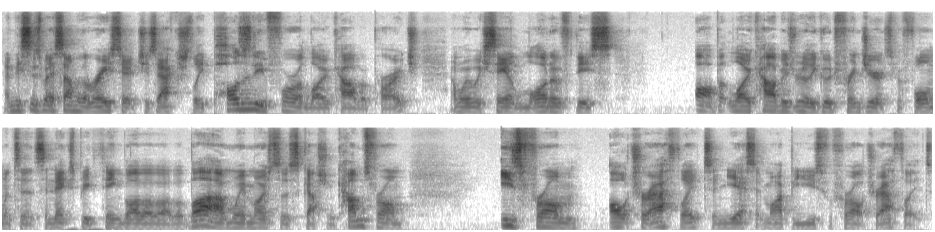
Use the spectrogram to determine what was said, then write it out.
And this is where some of the research is actually positive for a low carb approach, and where we see a lot of this. Oh, but low carb is really good for endurance performance, and it's the next big thing. Blah blah blah blah blah. And where most of the discussion comes from is from ultra athletes, and yes, it might be useful for ultra athletes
